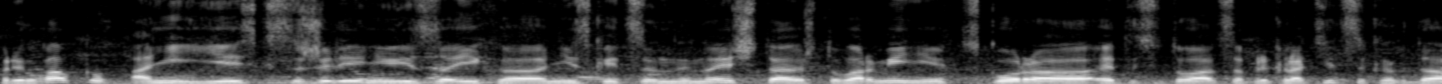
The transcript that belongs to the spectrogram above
прилавков. Они есть, к сожалению, из-за их а, низкой цены. Но я считаю, что в Армении скоро эта ситуация прекратится, когда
